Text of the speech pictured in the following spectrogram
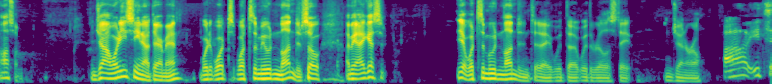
Awesome. And John, what are you seeing out there, man? What, what's what's the mood in London? So, I mean, I guess, yeah. What's the mood in London today with the with the real estate in general? Uh, it's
